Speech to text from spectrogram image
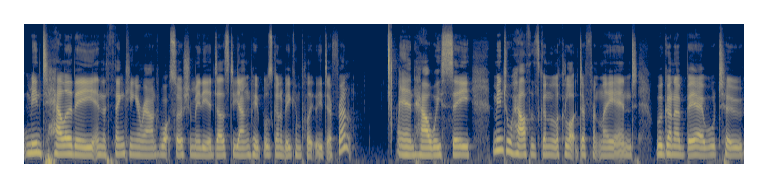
mentality and the thinking around what social media does to young people is going to be completely different. And how we see mental health is going to look a lot differently and we're going to be able to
